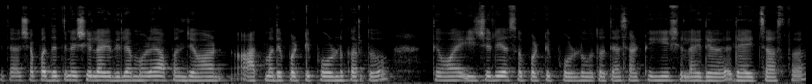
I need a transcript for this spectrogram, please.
इथे अशा पद्धतीने शिलाई दिल्यामुळे आपण जेव्हा आतमध्ये पट्टी फोल्ड करतो तेव्हा इझिली असं पट्टी फोल्ड होतं. त्यासाठी ही शिलाई द्या द्यायचं असतं.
